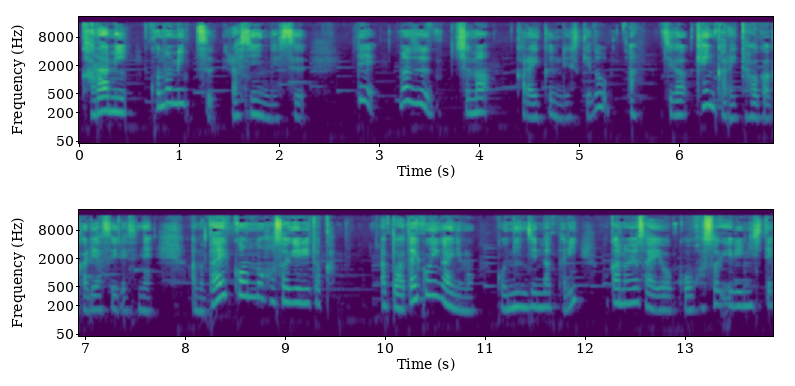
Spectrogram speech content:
辛みこの3つらしいんです。でまず妻からいくんですけどあ違う剣からいった方が分かりやすいですね。あの大根の細切りとかあとは大根以外にもこう人参だったり他の野菜をこう細切りにして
